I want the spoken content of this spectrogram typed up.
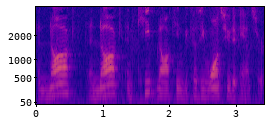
and knock and knock and keep knocking because he wants you to answer.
